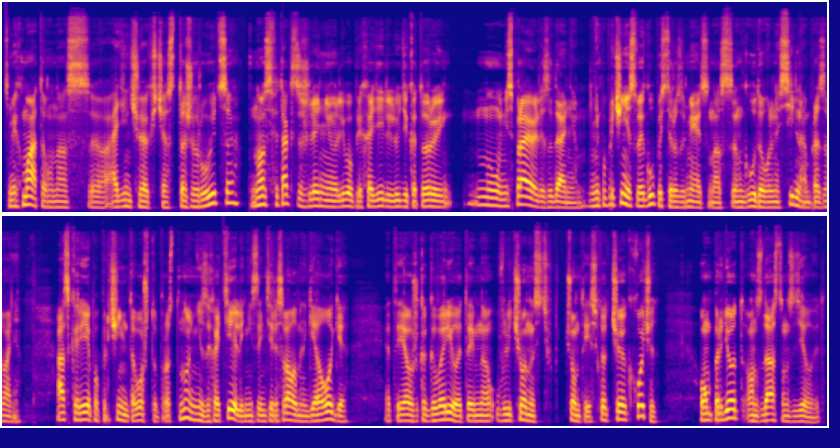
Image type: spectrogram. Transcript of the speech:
с Мехмата у нас э, один человек сейчас стажируется, но с Фита, к сожалению, либо приходили люди, которые ну, не справили с заданием. Не по причине своей глупости, разумеется, у нас в НГУ довольно сильное образование а скорее по причине того, что просто ну, не захотели, не заинтересовала именно геология. Это я уже как говорил, это именно увлеченность в чем-то. Если кто-то человек хочет, он придет, он сдаст, он сделает.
